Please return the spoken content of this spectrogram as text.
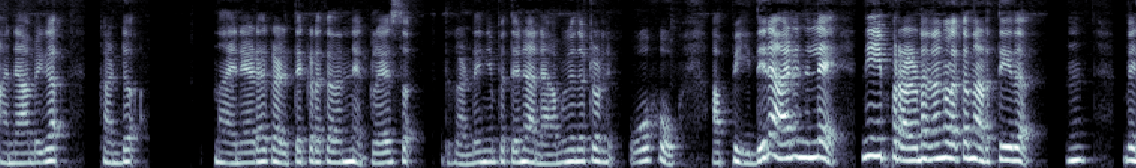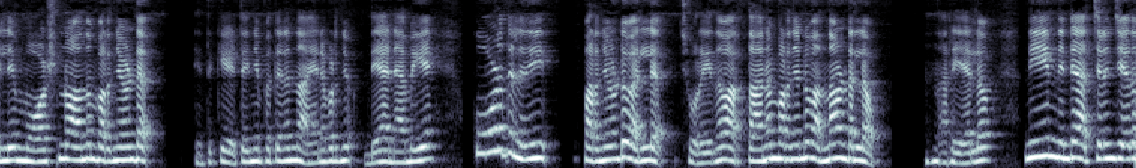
അനാമിക കണ്ടു നയനയുടെ കഴുത്തെ കിടക്കുന്ന നെക്ലേസ്. ഇത് കണ്ടു കഴിഞ്ഞപ്പോഴത്തേനും അനാമിക എന്നിട്ട് പറഞ്ഞു ഓഹോ അപ്പൊ ഇതിനായിരുന്നില്ലേ നീ ഈ പ്രകടനങ്ങളൊക്കെ നടത്തിയത്? വലിയ മോഷണമാണെന്നും പറഞ്ഞുകൊണ്ട് ഇത് കേട്ട് കഴിഞ്ഞപ്പോഴത്തേനും നയന പറഞ്ഞു ദേ അനാമികയെ കൂടുതൽ നീ പറഞ്ഞോണ്ട് വല്ല ചൊറിയുന്ന വർത്താനം പറഞ്ഞോണ്ട് വന്നോണ്ടല്ലോ. അറിയാലോ നീ നിന്റെ അച്ഛനും ചെയ്ത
